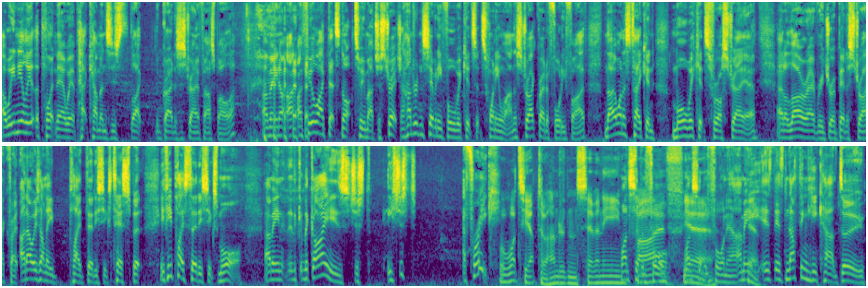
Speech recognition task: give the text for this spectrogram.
Are we nearly at the point now where Pat Cummins is like the greatest Australian fast bowler? I mean, I, I feel like that's not too much a stretch. 174 wickets at 21, a strike rate of 45. No one has taken more wickets for Australia at a lower average or a better strike rate. I know he's only played 36 tests, but if he plays 36 more, I mean, the, the guy is just he's just a freak. Well, what's he up to? 170? 174. Yeah. 174 now. I mean, Yeah. is- there's nothing he can't do,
